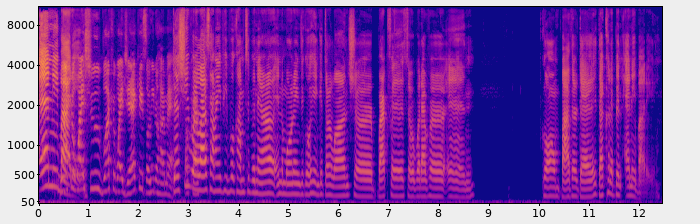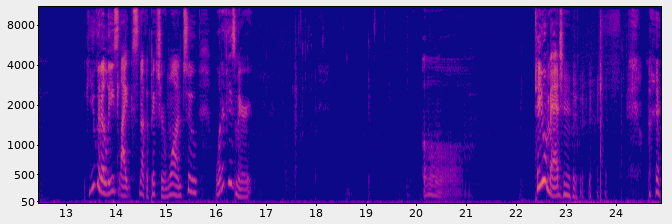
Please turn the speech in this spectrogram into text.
anybody. Black and white shoes, black and white jacket, so you know how to match. Does she Okay. realize how many people come to Panera in the morning to go ahead and get their lunch or breakfast or whatever and go on by their day? That could have been anybody. You could at least like snuck a picture. One, two. What if he's married? Oh. Can you imagine?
